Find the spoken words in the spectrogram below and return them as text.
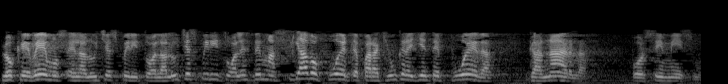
lo que vemos en la lucha espiritual. La lucha espiritual es demasiado fuerte para que un creyente pueda ganarla por sí mismo.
